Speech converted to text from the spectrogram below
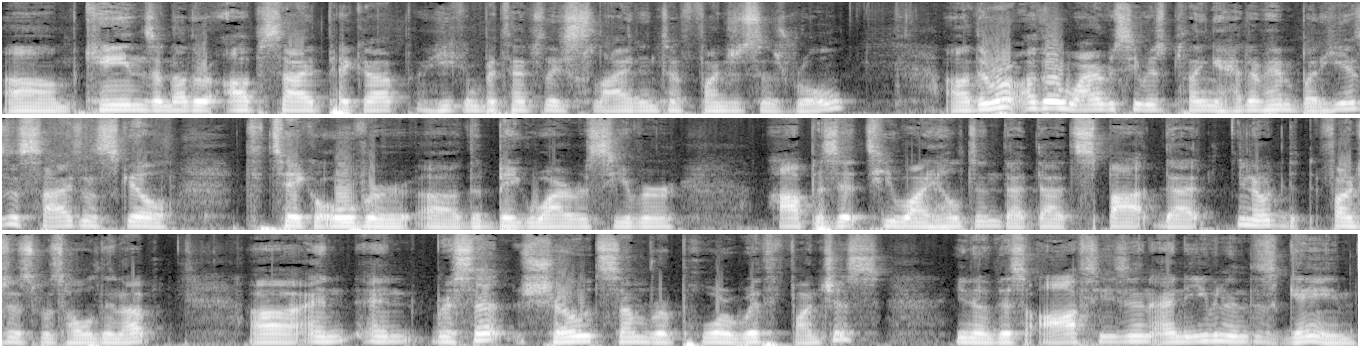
Um, Cain's another upside pickup. He can potentially slide into Funchess' role. Uh, there were other wide receivers playing ahead of him, but he has a size and skill to take over uh, the big wide receiver opposite T.Y. Hilton, that, that spot that, you know, Funchess was holding up. Uh, and, and Brissett showed some rapport with Funchess, you know, this offseason and even in this game.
